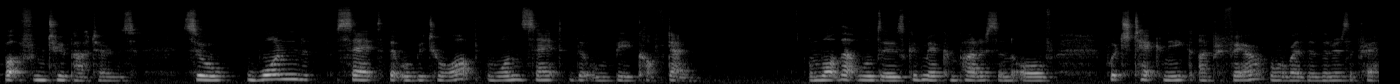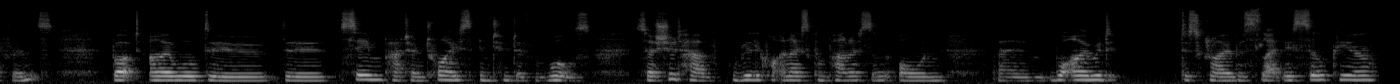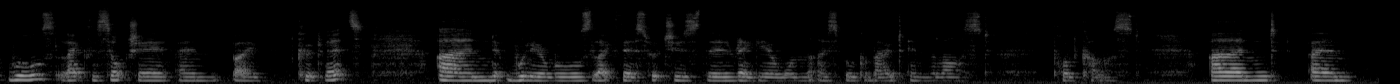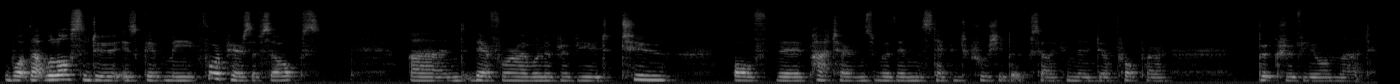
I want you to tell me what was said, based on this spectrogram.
but from two patterns. So one set that will be toe up, one set that will be cuff down. And what that will do is give me a comparison of which technique I prefer or whether there is a preference. But I will do the same pattern twice in two different wools. So I should have really quite a nice comparison on um, what I would describe as slightly silkier wools like the Socks Yeah um, by Coop Knits and woolier wools like this which is the Regia one that I spoke about in the last podcast. And um, what that will also do is give me four pairs of socks, and therefore I will have reviewed two of the patterns within the Step into Crochet book, so I can then do a proper book review on that.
